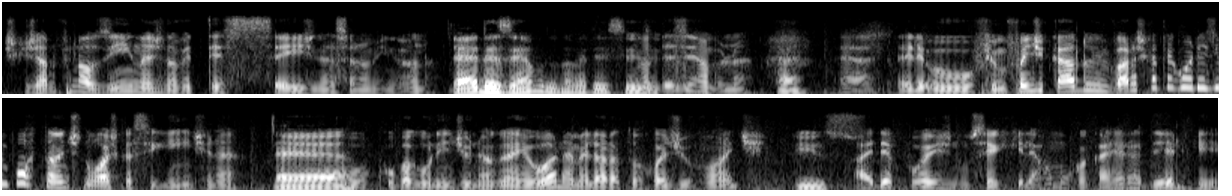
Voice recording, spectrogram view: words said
acho que já no finalzinho, né, de 96, né, se eu não me engano. É dezembro de 96. No dezembro, né? É. É, ele- o filme foi indicado em várias categorias importantes no Oscar seguinte, né? É, O Cuba Gooding Jr. ganhou, né? Melhor ator coadjuvante. isso. Aí depois, não sei o que ele arrumou com a carreira dele. Que...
